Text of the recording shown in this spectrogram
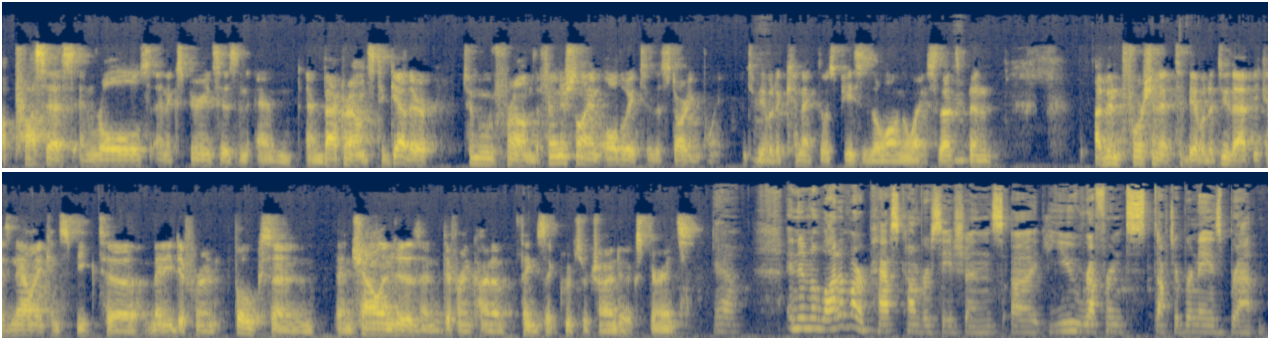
a process and roles and experiences and, and, and backgrounds together to move from the finish line all the way to the starting point and to mm-hmm. be able to connect those pieces along the way. So that's mm-hmm. been I've been fortunate to be able to do that because now I can speak to many different folks and and challenges and different kind of things that groups are trying to experience. Yeah. And in a lot of our past conversations, uh, you referenced Dr. Brene's Brown,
